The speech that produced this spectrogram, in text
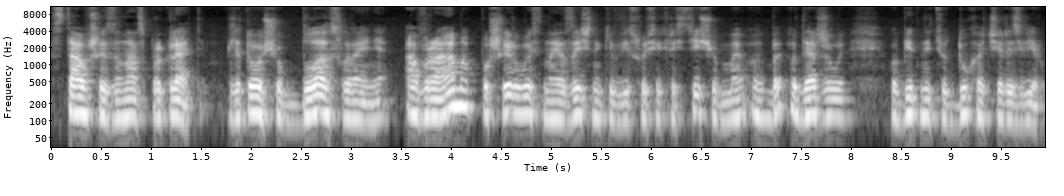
ставши за нас прокляттям, для того, щоб благословення Авраама поширилось на язичників в Ісусі Христі, щоб ми одержали обітницю Духа через віру.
